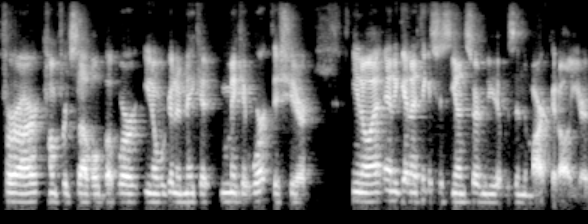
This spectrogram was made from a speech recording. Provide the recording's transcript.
for our comforts level, but we're you know we're going to make it make it work this year. You know, and again, I think it's just the uncertainty that was in the market all year.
